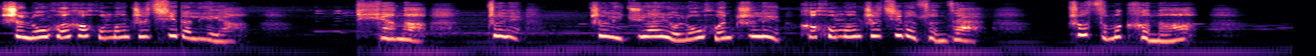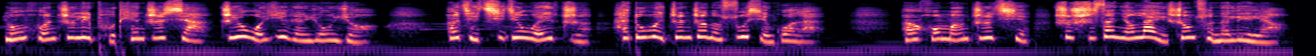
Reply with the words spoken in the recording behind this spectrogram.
是龙魂和鸿蒙之气的力量。天哪，这里……这里居然有龙魂之力和鸿蒙之气的存在，这怎么可能？龙魂之力普天之下只有我一人拥有，而且迄今为止还都未真正的苏醒过来。而鸿蒙之气是十三娘赖以生存的力量，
